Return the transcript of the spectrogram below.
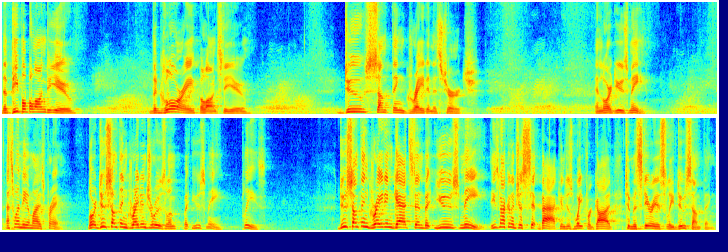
The people belong to you. The glory belongs to you. Do something great in this church. And Lord, use me. That's why Nehemiah is praying. Lord, do something great in Jerusalem, but use me, please. Do something great in Gadsden, but use me. He's not going to just sit back and just wait for God to mysteriously do something.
